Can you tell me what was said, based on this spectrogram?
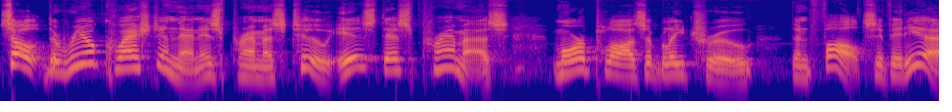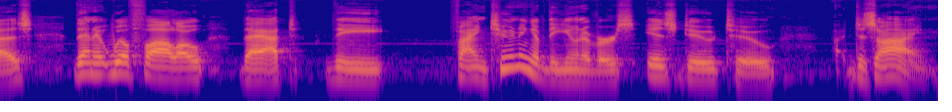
So the real question then is premise two is this premise more plausibly true than false? If it is, then it will follow that the fine tuning of the universe is due to design.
